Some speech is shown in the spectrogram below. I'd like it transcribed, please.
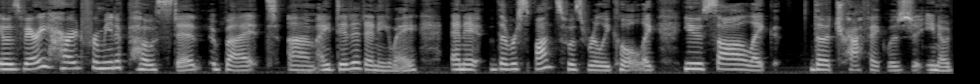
It was very hard for me to post it, but um, I did it anyway. And it the response was really cool. Like you saw like the traffic was, you know,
